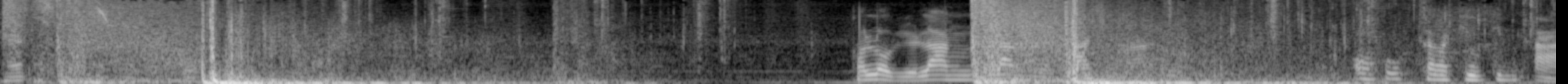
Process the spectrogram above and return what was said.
แฮกเขาหลบอยู่ล่างล่างหนึ่งล่างหิมะโอ้โหกระคิวกินขา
